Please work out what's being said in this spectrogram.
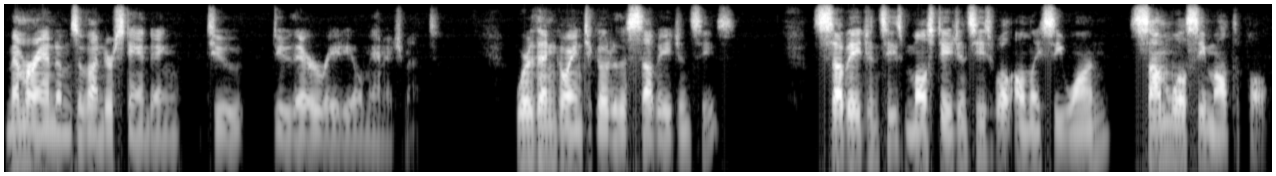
memorandums of understanding to do their radio management. We're then going to go to the sub-agencies. Sub-agencies, most agencies will only see one. Some will see multiple.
